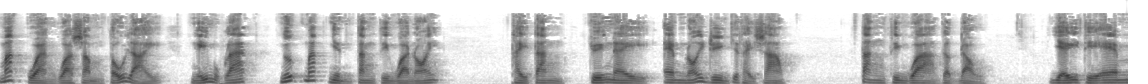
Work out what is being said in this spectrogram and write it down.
Mắt Hoàng Hoa Sâm tối lại, nghĩ một lát, ngước mắt nhìn Tăng Thiên Hoa nói. Thầy Tăng, chuyện này em nói riêng với thầy sao? Tăng Thiên Hoa gật đầu. Vậy thì em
